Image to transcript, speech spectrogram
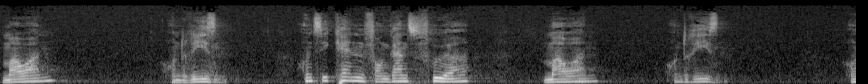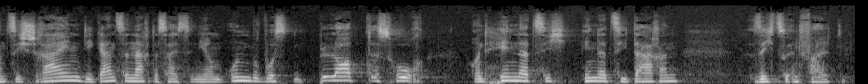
Mauern und Riesen. Und sie kennen von ganz früher Mauern und Riesen. Und sie schreien die ganze Nacht, das heißt in ihrem Unbewussten ploppt es hoch und hindert, sich, hindert sie daran, sich zu entfalten.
